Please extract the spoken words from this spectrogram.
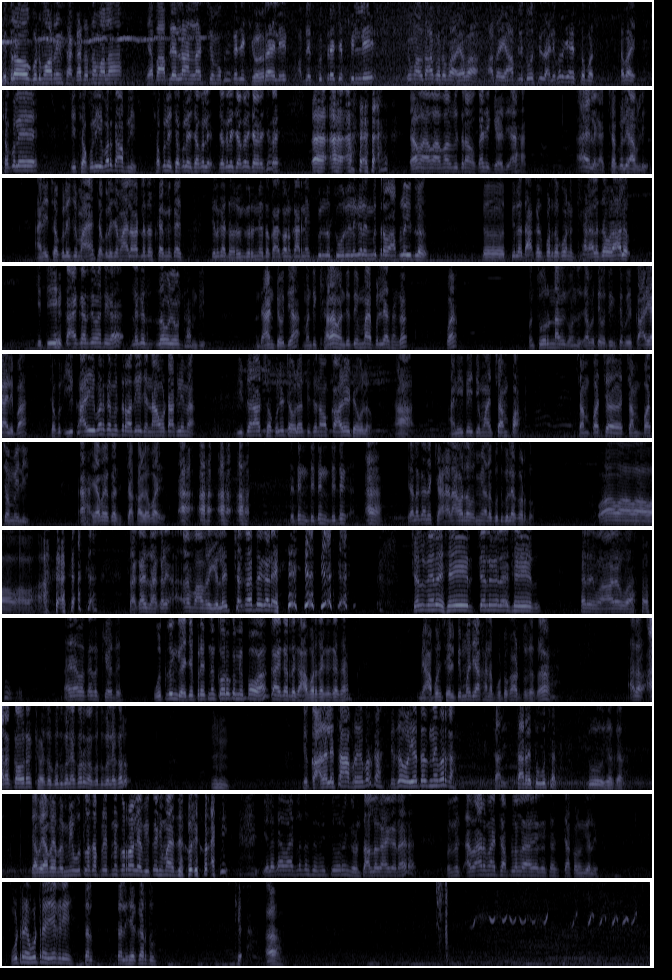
मित्र good morning सकाळचा मला या बा आपल्या लहान लहान चिमुकले कसे खेळू राहिले आपले कुत्र्याचे पिल्ले. तुम्हाला दाखवतो बा या बा. आता हे आपली दोस्ती झाली बरं का सोबत या बाय छकुले. ही छकुली बरं का आपली? छकुले छकुले छकुले जगले जगले जगले जगले या बा बा, मित्र कशी खेळते? आहा. आहे का छकुली आपली. आणि छकुलीची माया छकुलीच्या मायाला वाटलं तसं काय मी काय तिला काय धरून घेऊन येतो काय कोण? कारण एक पिल्लू चोरीला गेलं आणि मित्र आपलं इथलं. तर तिला धाकत पडतं कोण? खेळायला जवळ आलं. की ती काय करते माहिती का? लगेच जवळ येऊन थांबती. ध्यान ठेवते हा. म्हणते खेळा म्हणते तुम्ही माय पिल्ल्या सांग. पण पण चोरून नका घेऊन जा ते होती ते काळी आली पा छकुली ही काळी बरं का मित्र? आता याचे नाव टाकले म्या. तिचं नाव छकुली ठेवलं तिचं नाव काळी ठेवलं. हा. आणि त्याची मा चंपा. चंपा च चंपा चमेली. आ या बाय कसं चकाळलं बाय आ डिटिंग डिटिंग डिटिंग याला काय खेळायला आवडतं मी याला गुदगुल्या करतो. वा वा वा वा वा वा. सकाळी सकाळी अरे बापरे गेले चकात गडे चल मेरे शेर चल मेरे शेर. अरे वा अरे वा. अरे बा कसं खेळतोय. उचलून घ्यायचे प्रयत्न करू का मी पाहू हा? काय करतं घाबरता का कसा? मी आपण सेल्फी मध्ये एखादा फोटो काढतो त्याचा. अरे अरे कवर खेळतो गुदगुल्या करू का गुदगुल्या करू? ते काढायला चाप रे बरं का. ते जवळ येतच नाही बरं का. चालेल चाल रे तू उचल. तू हे कर. त्या बाई, या बाई, मी उचलाचा प्रयत्न करू राहिल्या बी कशी माझ्या जवळ येऊ राहिली? याला काय वाटलं तसं मी चोरून घेऊन चाललो काय करणार पण मी अरे माझ्या आपल्याला कसं चाकळून गेले. उठ रे उठ रे इकडे चल चल हे कर तू. खे- हा.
